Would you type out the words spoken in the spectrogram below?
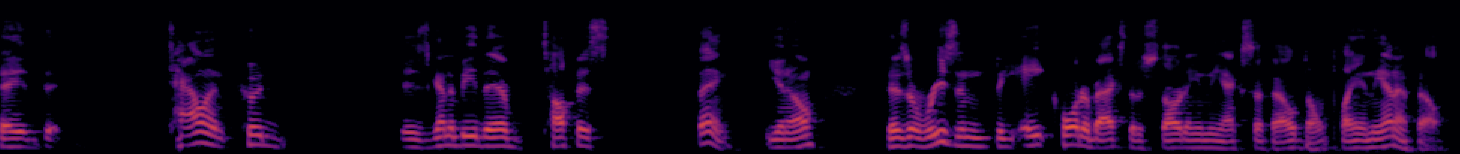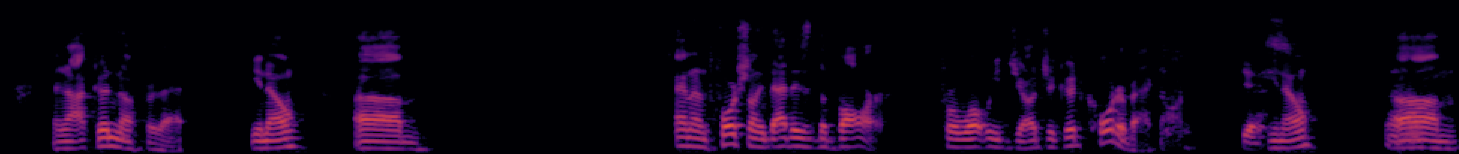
they the talent could is going to be their toughest thing. You know, there's a reason the eight quarterbacks that are starting in the XFL don't play in the NFL. They're not good enough for that, you know? Um, and unfortunately, that is the bar for what we judge a good quarterback on, yes. you know? Uh-huh. Um,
